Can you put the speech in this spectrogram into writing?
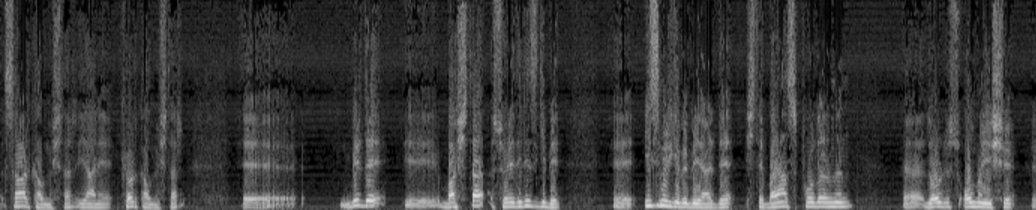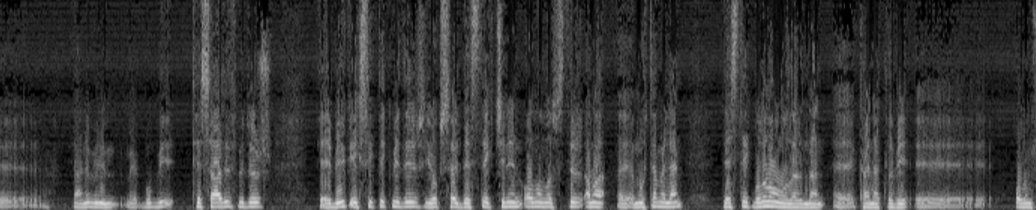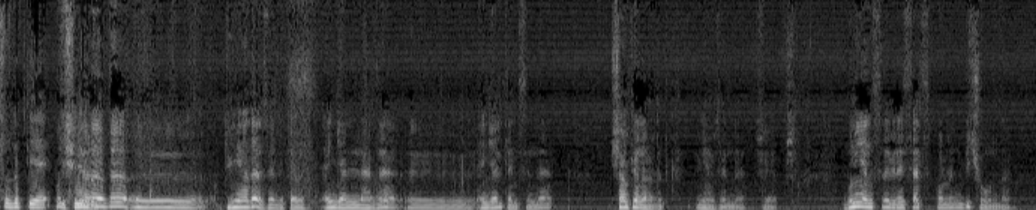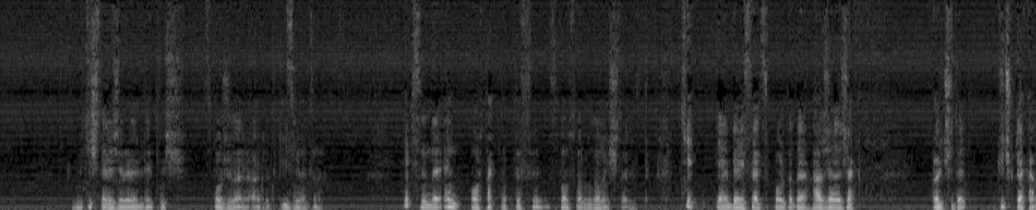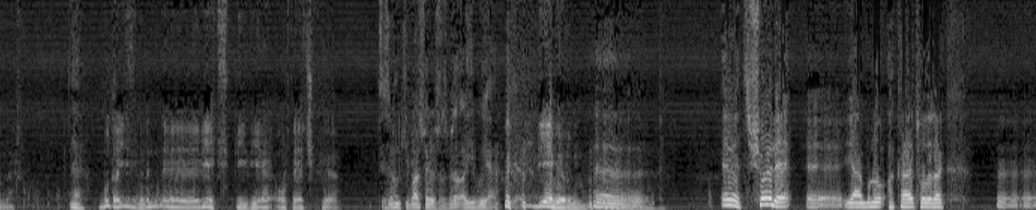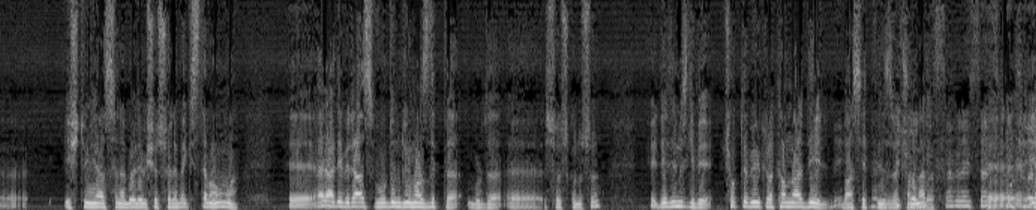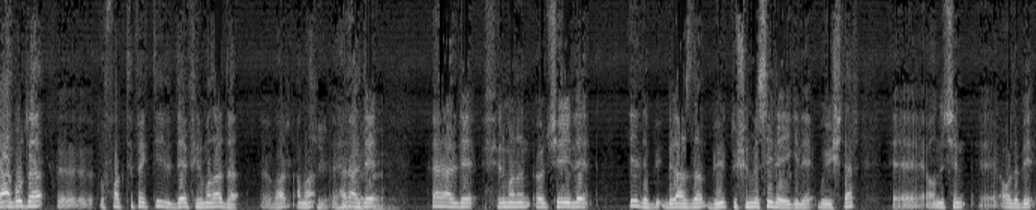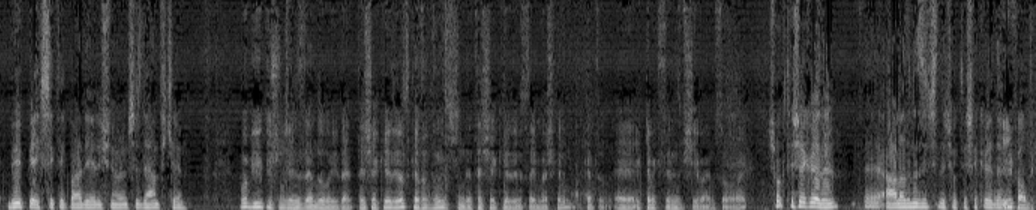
sağır kalmışlar. Yani kör kalmışlar. E, bir de e, başta söylediğiniz gibi e, İzmir gibi bir yerde işte bayan sporlarının e, doğru düz olmayışı e, yani bileyim e, bu bir tesadüf müdür? E, büyük eksiklik midir yoksa destekçinin olmamasıdır ama e, muhtemelen destek bulamamalarından e, kaynaklı bir e, olumsuzluk diye Bu düşünüyorum. sporlarda e, dünyada özellikle engellilerde e, engelli tenisinde şampiyon ağırladık. Dünya üzerinde şey yapmış. Bunun yanı sıra bireysel sporların birçoğunda müthiş dereceler elde etmiş sporcular ağırladık İzmir adına. Hepsinin de en ortak noktası sponsor bulama işleriydi. Ki yani bireysel sporda da harcanacak ölçüde küçük rakamlar. Evet. Bu da İzmir'in e, bir eksikliği diye ortaya çıkıyor. Siz onu kibar söylüyorsunuz. Biraz ayıbı yani. Diyemiyorum. Evet şöyle e, yani bunu hakaret olarak e, iş dünyasına böyle bir şey söylemek istemem ama e, herhalde biraz vurdum duymazlık da burada e, söz konusu. E, dediğimiz gibi çok da büyük rakamlar değil bahsettiğiniz Yani hiç rakamlar. sporcular yani burada e, ufak tefek değil dev firmalar da e, var ama ki herhalde İzmir'de herhalde firmanın ölçeğiyle değil de bi- biraz da büyük düşünmesiyle ilgili bu işler. Ee, onun için e, orada bir büyük bir eksiklik var diye düşünüyorum. Sizle hem fikrim. bu büyük düşüncenizden dolayı da teşekkür ediyoruz. Katıldığınız için de teşekkür ediyoruz Sayın Başkanım. Katıl, e, eklemek istediğiniz bir şey var mı son olarak? Çok teşekkür ederim. Ee, ağırladığınız için de çok teşekkür ederim. Keyif aldık.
